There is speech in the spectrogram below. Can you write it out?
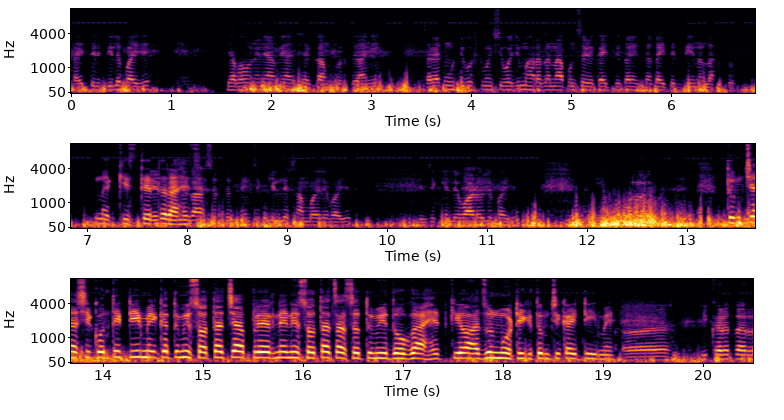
काहीतरी दिलं पाहिजे. या भावनेने आम्ही आज हे काम करतो आणि सगळ्यात मोठी गोष्ट म्हणजे शिवाजी महाराजांना आपण सगळे काहीतरी काही ना काहीतरी देणं लागतो. नक्कीच ते तर काय असेल तर त्यांचे किल्ले सांभाळले पाहिजेत. त्यांचे किल्ले वाढवले पाहिजेत आणि फुलवले पाहिजेत. तुमची अशी कोणती टीम आहे का तुम्ही स्वतःच्या प्रेरणेने स्वतःच असं तुम्ही दोघं आहेत किंवा अजून मोठी की तुमची काही टीम आहे? ही खरं तर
